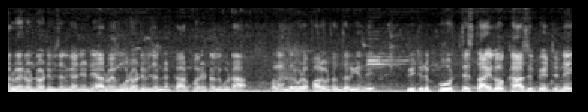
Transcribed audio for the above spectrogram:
అరవై రెండో డివిజన్ కానివ్వండి అరవై మూడో డివిజన్ కానీ కార్పొరేటర్లు కూడా వాళ్ళందరూ కూడా పాల్గొనడం జరిగింది. వీటిని పూర్తి స్థాయిలో కాజుపేటని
